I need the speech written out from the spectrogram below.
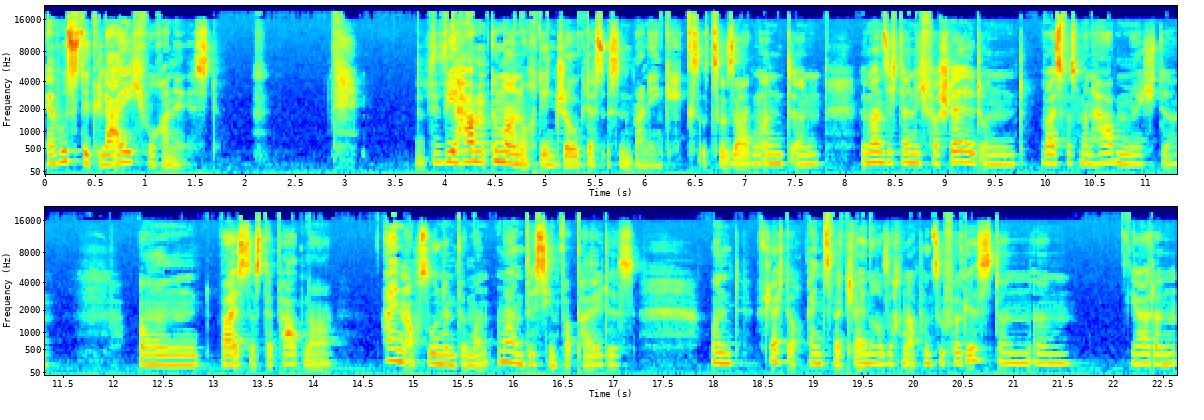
er wusste gleich, woran er ist. Wir haben immer noch den Joke, das ist ein Running Gag sozusagen. Und ähm, wenn man sich dann nicht verstellt und weiß, was man haben möchte und weiß, dass der Partner einen auch so nimmt, wenn man mal ein bisschen verpeilt ist und vielleicht auch ein, zwei kleinere Sachen ab und zu vergisst, dann ähm, ja, dann,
